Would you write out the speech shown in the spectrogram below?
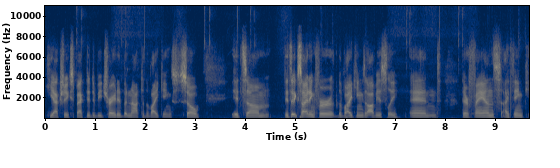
he actually expected to be traded, but not to the Vikings. So it's um it's exciting for the Vikings, obviously, and their fans. I think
